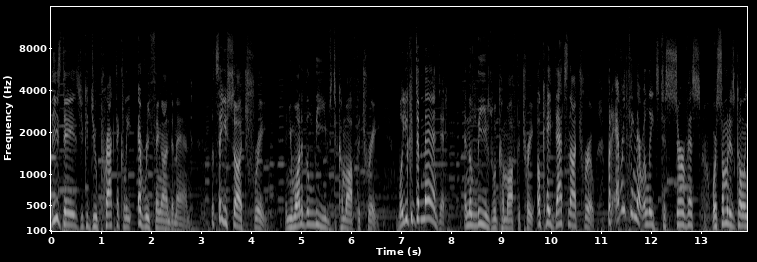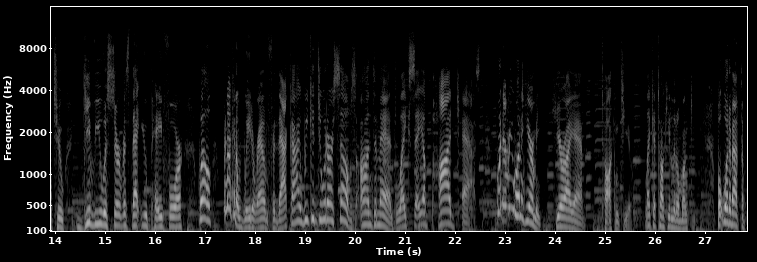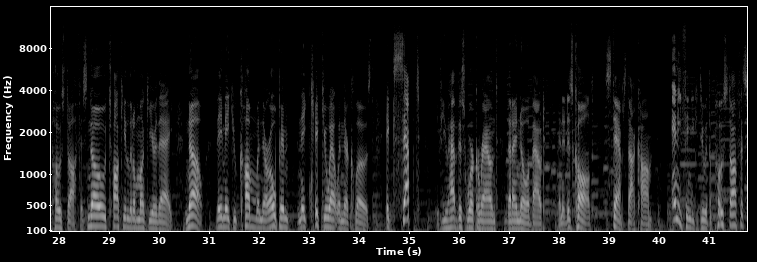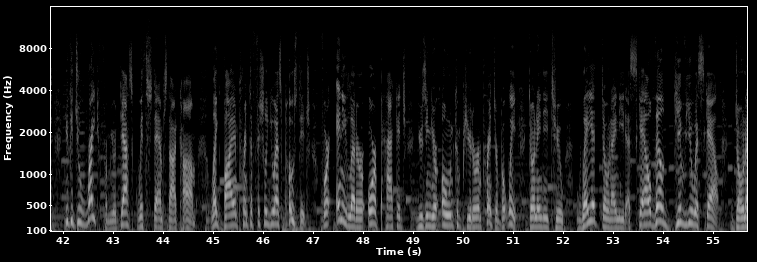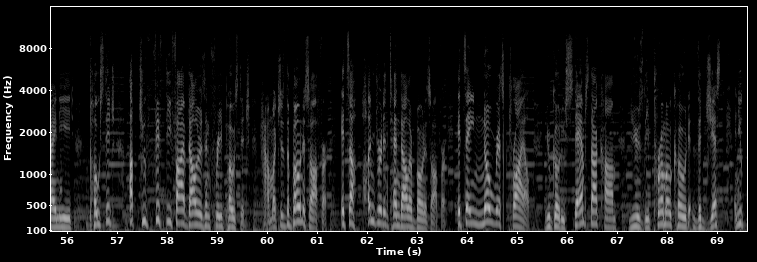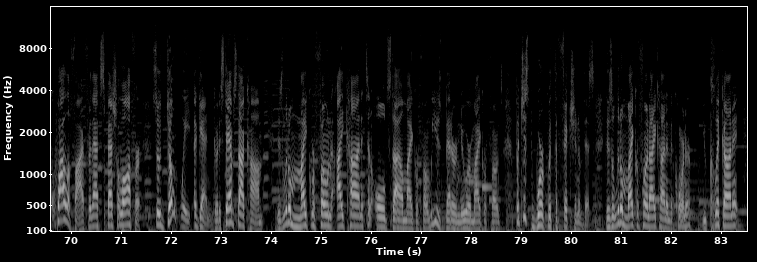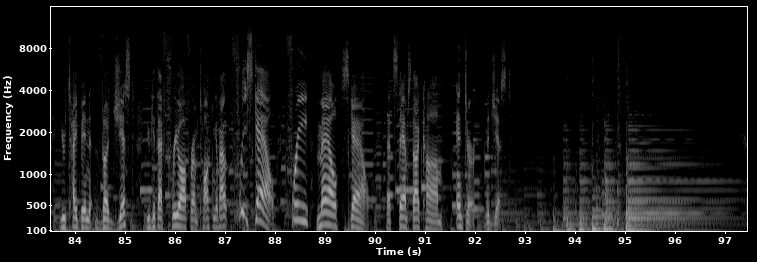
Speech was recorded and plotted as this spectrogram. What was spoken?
These days, you could do practically everything on demand. Let's say you saw a tree and you wanted the leaves to come off the tree. Well, you could demand it and the leaves would come off the tree. Okay, that's not true. But everything that relates to service or someone is going to give you a service that you pay for, well, we're not going to wait around for that guy. We could do it ourselves on demand, like, say, a podcast. Whenever you want to hear me, here I am, talking to you, like a talky little monkey. But what about the post office? No talky little monkey are they. No, they make you come when they're open and they kick you out when they're closed. Except if you have this workaround that I know about, and it is called stamps.com. Anything you could do at the post office, you could do right from your desk with stamps.com, like buy and print official U.S. postage for any letter or package using your own computer and printer. But wait, don't I need to weigh it? Don't I need a scale? They'll give you a scale. Don't I need postage? Up to $55 in free postage. How much is the bonus offer? It's a $110 bonus offer. It's a no risk trial. You go to stamps.com, use the promo code The Gist, and you qualify for that special offer. So don't wait. Again, go to stamps.com. There's a little microphone icon. It's an old style microphone. We use better, newer microphones, but just work with the fiction of this. There's a little microphone icon in the corner. You click on it, you type in The Gist, you get that free offer I'm talking about. Free scale, free mail scale. That's stamps.com. Enter The Gist.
